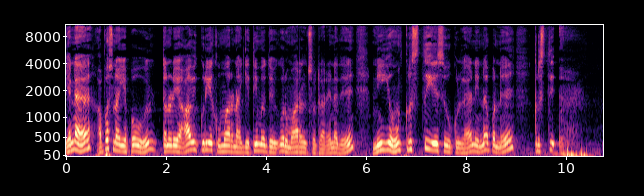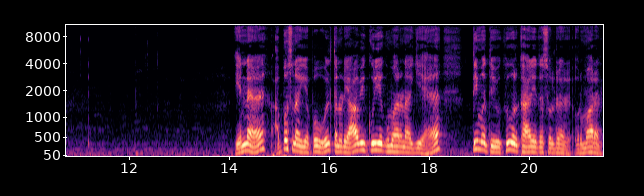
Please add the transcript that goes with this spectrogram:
என்ன? அப்போஸ் நாகிய பவுல் தன்னுடைய ஆவிக்குரிய குமாரனாகிய தீமத்துவுக்கு ஒரு மாறல் சொல்கிறார் என்னது? நீயும் கிறிஸ்து இயேசுக்குள்ள நீ என்ன பண்ணு? கிறிஸ்து என்ன? அப்போஸ் நாகிய பவுல் தன்னுடைய ஆவிக்குரிய குமாரனாகிய தீமத்தீவுக்கு ஒரு காரியத்தை சொல்கிறார் ஒரு மாறல்.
